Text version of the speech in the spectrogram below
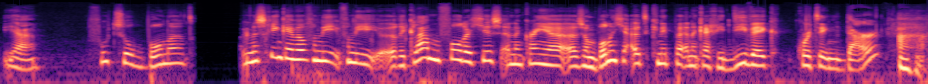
ja, voedselbonnen. Misschien ken je wel van die, van die reclamefoldertjes en dan kan je uh, zo'n bonnetje uitknippen en dan krijg je die week korting daar. Aha.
